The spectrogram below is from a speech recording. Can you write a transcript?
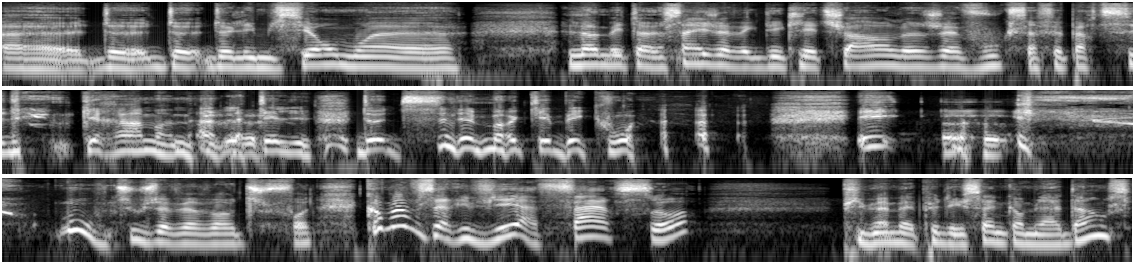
Euh, de, de, de l'émission. Moi, euh, l'homme est un singe avec des clés de char. J'avoue que ça fait partie des grands moments de la télé, de, cinéma québécois. Et mon Dieu, j'avais du fun. Comment vous arriviez à faire ça? Puis même un peu des scènes comme la danse,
